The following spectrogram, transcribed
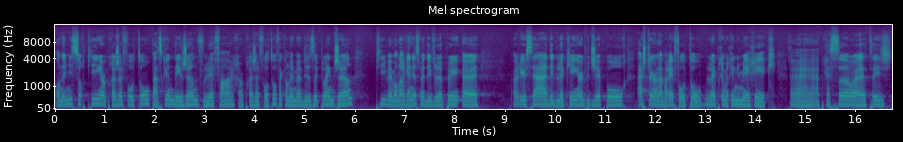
on a mis sur pied un projet photo parce qu'une des jeunes voulait faire un projet photo. Fait qu'on a mobilisé plein de jeunes. Puis ben, mon organisme a développé, euh, a réussi à débloquer un budget pour acheter un appareil photo, l'imprimerie numérique. Euh, après ça, tu sais,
